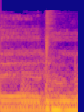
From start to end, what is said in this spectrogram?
Perú.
